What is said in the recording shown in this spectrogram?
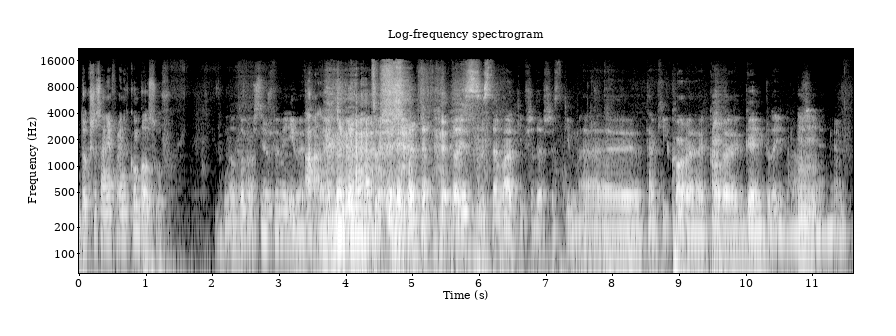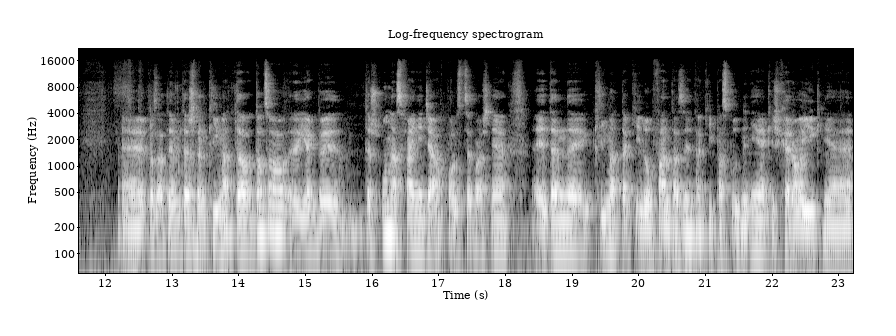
do krzesania fajnych kombosów. No to właśnie już wymieniłeś. Aha, To jest system walki przede wszystkim. E, taki core, core gameplay właśnie. Mhm. E, poza tym też ten klimat. To, to co jakby też u nas fajnie działa w Polsce właśnie e, ten klimat taki low fantasy, taki paskudny, nie jakiś heroik, nie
